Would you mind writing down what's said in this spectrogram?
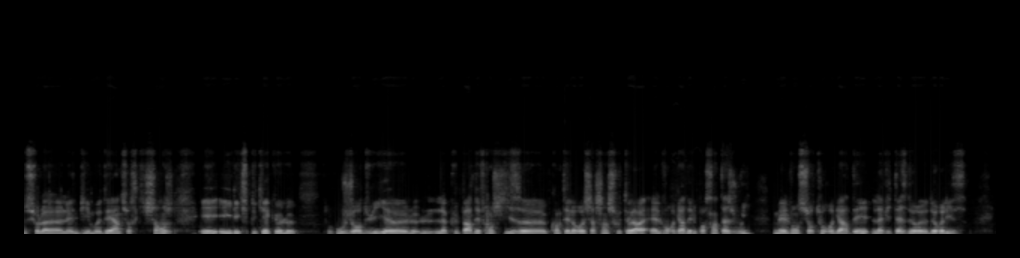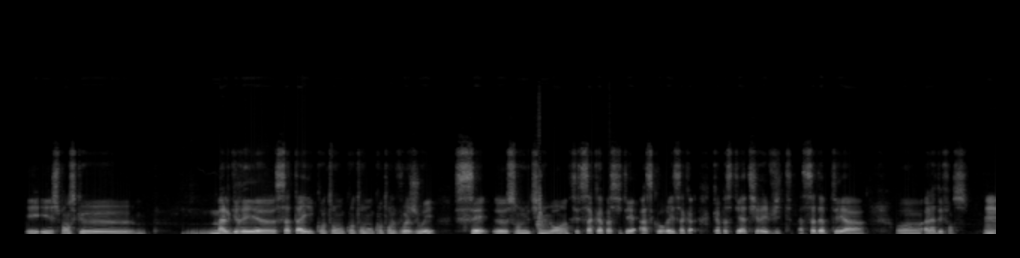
sur la, NBA moderne, sur ce qui change, et, il expliquait que le aujourd'hui la plupart des franchises, quand elles recherchent un shooter, elles vont regarder le pourcentage, oui, mais elles vont surtout regarder la vitesse de, de release. Et, et, je pense que malgré sa taille, quand on, quand on, quand on le voit jouer, c'est euh, son outil numéro un, c'est sa capacité à scorer, sa capacité à tirer vite, à s'adapter à, euh, à la défense. Hmm.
